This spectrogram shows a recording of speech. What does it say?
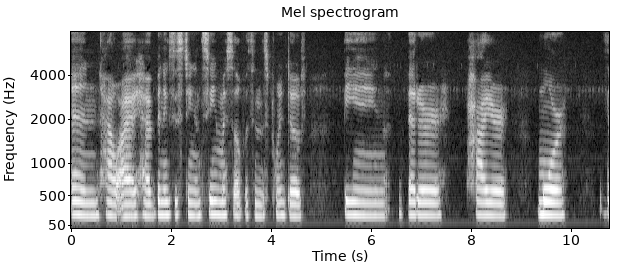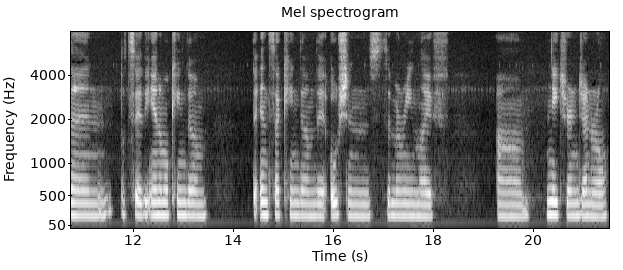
and how I have been existing and seeing myself within this point of being better, higher, more than, let's say, the animal kingdom, the insect kingdom, the oceans, the marine life, um, nature in general.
